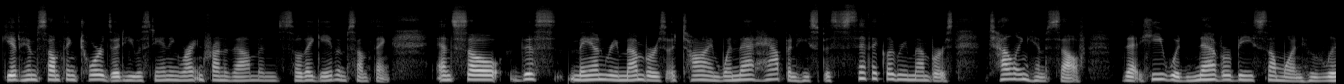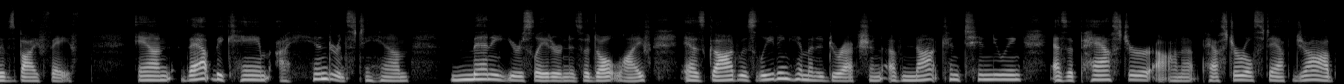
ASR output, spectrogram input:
give him something towards it. He was standing right in front of them, and so they gave him something. And so this man remembers a time when that happened. He specifically remembers telling himself that he would never be someone who lives by faith. And that became a hindrance to him many years later in his adult life as God was leading him in a direction of not continuing as a pastor uh, on a pastoral staff job,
